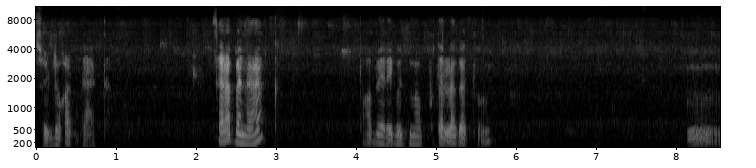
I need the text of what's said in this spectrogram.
So, look at that. Sarap anak? Baka very good mo po talaga to. Mm.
